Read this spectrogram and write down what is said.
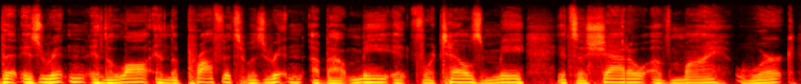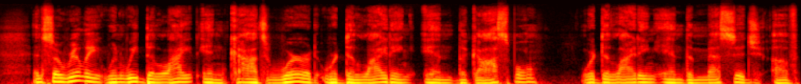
that is written in the law and the prophets was written about me. It foretells me. It's a shadow of my work. And so, really, when we delight in God's word, we're delighting in the gospel. We're delighting in the message of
